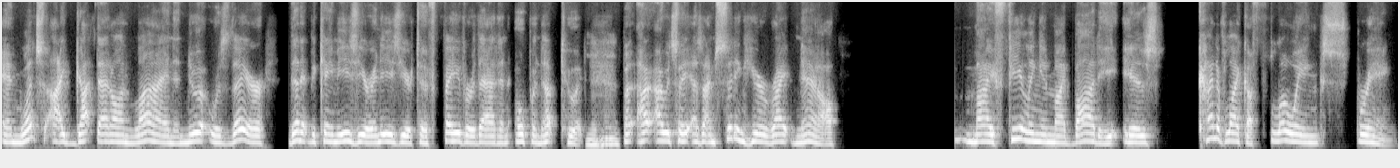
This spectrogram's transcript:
And once I got that online and knew it was there, then it became easier and easier to favor that and open up to it. Mm-hmm. But I, I would say, as I'm sitting here right now, my feeling in my body is kind of like a flowing spring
